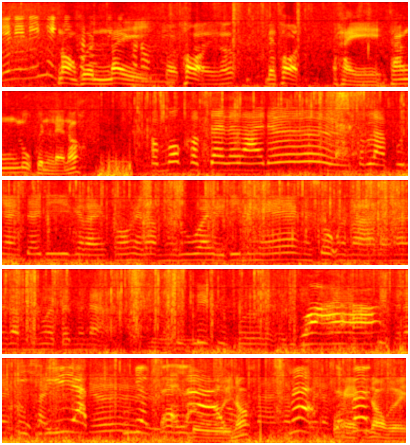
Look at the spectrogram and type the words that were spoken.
นี่นี่นี่นี่น้องเพิ่นได้ขมทอดทอดไข่เนาะได้ทอดให้ทั้งลูกเพิ่นแหละเนาะขอบมกขอบใจละลายๆเด้อสำหรับผู้ใหญ่ใจดีกันไรขอให้ร่ำให้รวยให้ดีมีแห้งให้โชคให้มาและให้ร่ำให้รวยเป็นมานานถึงเลข โดยเนาะพ่อแม่พี่น้องเอ้ย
